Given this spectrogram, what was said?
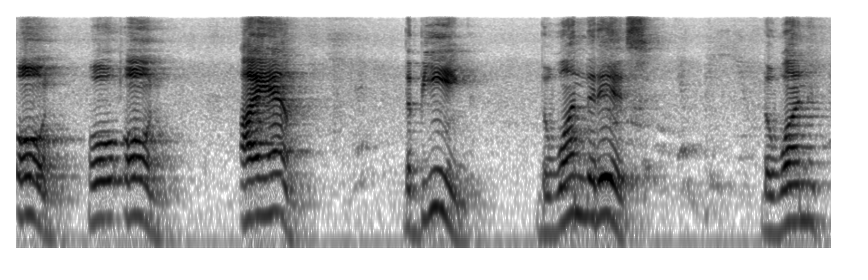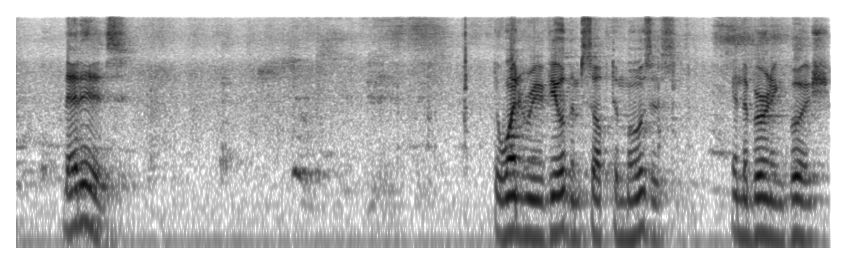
on, ho on. I am the being, the one that is, the one that is. The one who revealed himself to Moses in the burning bush.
